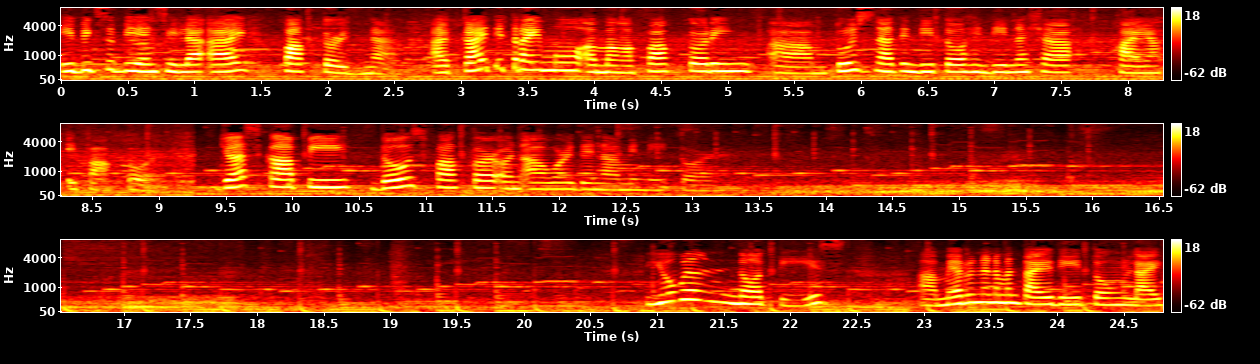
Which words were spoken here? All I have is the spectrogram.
ibig sabihin sila ay factored na. At kahit itry mo ang mga factoring um, tools natin dito, hindi na siya kayang i-factor. Just copy those factor on our denominator. You will notice, uh, meron na naman tayo ditong like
